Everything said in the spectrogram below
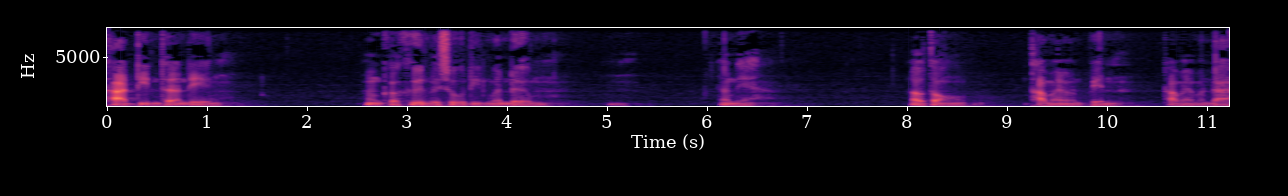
ธาตุดินเท่านั้นเอง มันก็คืนไปสู่ดินเหมือนเดิมอย่างนี้เราต้องทำให้มันเป็นทำให้มันได้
